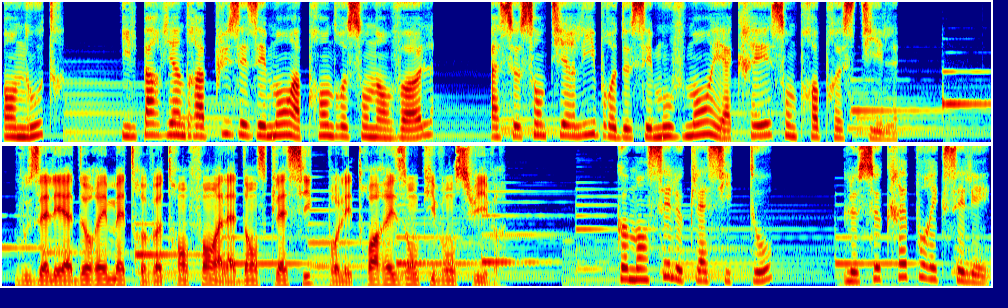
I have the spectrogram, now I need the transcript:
En outre, il parviendra plus aisément à prendre son envol, à se sentir libre de ses mouvements et à créer son propre style. Vous allez adorer mettre votre enfant à la danse classique pour les trois raisons qui vont suivre. Commencez le classique tôt, le secret pour exceller.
